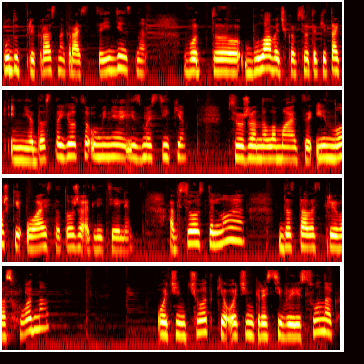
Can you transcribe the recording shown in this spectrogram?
будут прекрасно краситься. Единственное, вот э, булавочка все-таки так и не достается у меня из мастики. Все же она ломается. И ножки у аиста тоже отлетели. А все остальное досталось превосходно. Очень четкий, очень красивый рисунок.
